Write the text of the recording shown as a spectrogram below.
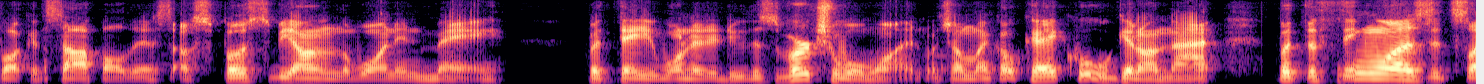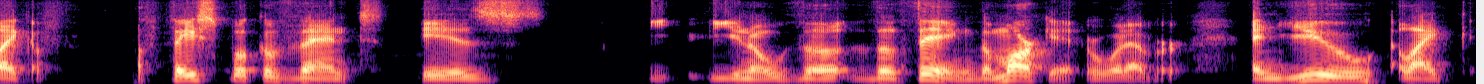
fucking stop all this. I was supposed to be on the one in May, but they wanted to do this virtual one, which I'm like, okay, cool, we'll get on that. But the thing was, it's like a, a Facebook event is you know the the thing the market or whatever. And you like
